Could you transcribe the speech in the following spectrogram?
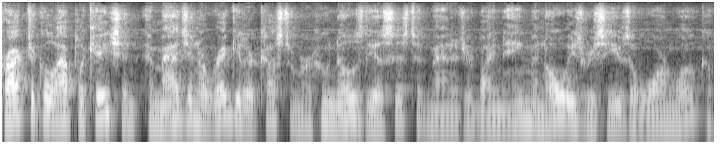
Practical application Imagine a regular customer who knows the assistant manager by name and always receives a warm welcome.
